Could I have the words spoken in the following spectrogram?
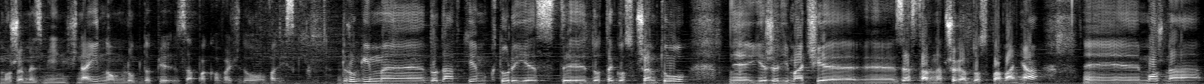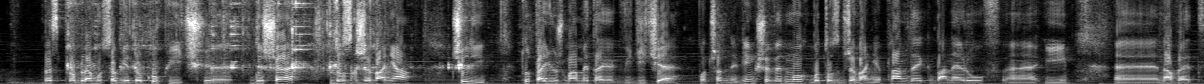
możemy zmienić na inną lub zapakować do walizki. Drugim e, dodatkiem, który jest e, do tego sprzętu, jeżeli macie zestaw na przykład do spawania, można bez problemu sobie dokupić dyszę do zgrzewania. Czyli tutaj już mamy, tak jak widzicie, potrzebny większy wydmuch, bo to zgrzewanie plandek, banerów e, i e, nawet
